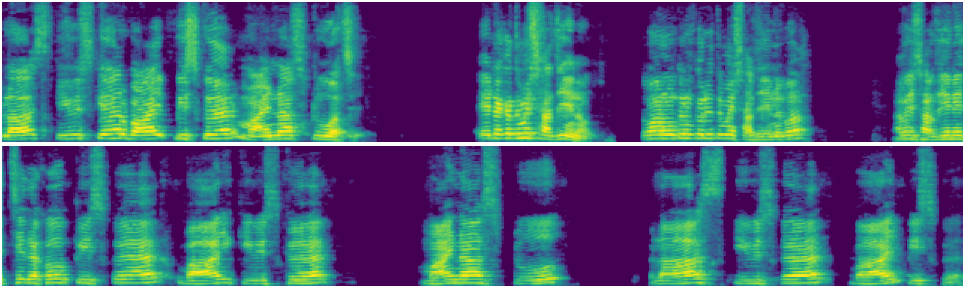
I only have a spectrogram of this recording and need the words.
plus Q square by P square minus two আছে। এটাকে তুমি সাজিয়ে নাও। তোমার মতন করে তুমি সাজিয়ে নেবা। আমি সাজিয়ে নিচ্ছি, দেখো P square by Q square minus two plus Q square by P square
